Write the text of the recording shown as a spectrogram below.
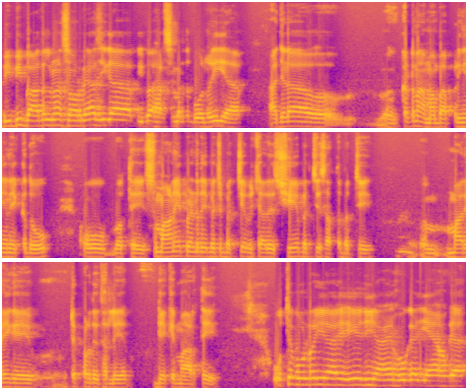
ਬੀਬੀ ਬਾਦਲ ਮੈਂ ਸੁਣ ਰਿਹਾ ਸੀਗਾ ਬੀਬਾ ਹਰਸਿਮਰਤ ਬੋਲ ਰਹੀ ਆ ਆ ਜਿਹੜਾ ਘਟਨਾਵਾਂ ਵਾਪਰੀਆਂ ਨੇ ਇੱਕ ਦੋ ਉਹ ਉੱਥੇ ਸਮਾਣੇ ਪਿੰਡ ਦੇ ਵਿੱਚ ਬੱਚੇ ਵਿਚਾਰੇ 6 ਬੱਚੇ 7 ਬੱਚੇ ਮਾਰੇ ਗਏ ਟਿੱਪਰ ਦੇ ਥੱਲੇ। ਦੇ ਕੇ ਮਾਰਤੇ। ਉੱਥੇ ਬੋਲ ਰਹੀ ਆ ਇਹ ਜੀ ਐ ਹੋ ਗਿਆ ਜੀ ਐ ਹੋ ਗਿਆ।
